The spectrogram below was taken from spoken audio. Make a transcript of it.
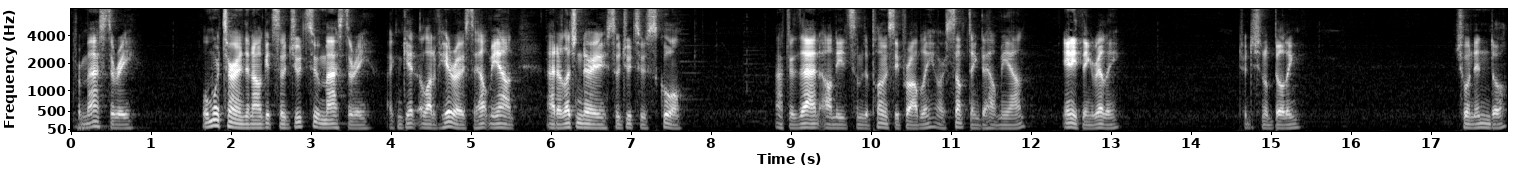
For mastery, one more turn, then I'll get Sojutsu mastery. I can get a lot of heroes to help me out at a legendary Sojutsu school. After that, I'll need some diplomacy probably, or something to help me out. Anything, really. Traditional building. Chonindo.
